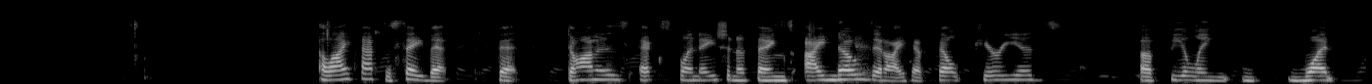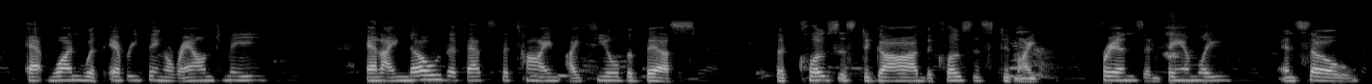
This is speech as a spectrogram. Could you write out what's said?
Well, I have to say that that Donna's explanation of things, I know that I have felt periods of feeling one at one with everything around me. And I know that that's the time I feel the best, the closest to God, the closest to my friends and family. And so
